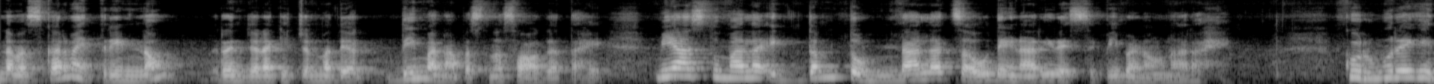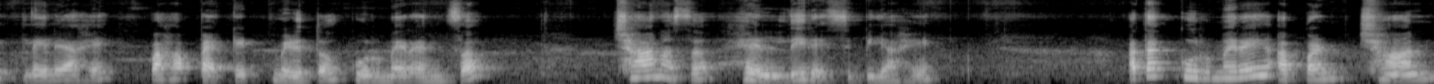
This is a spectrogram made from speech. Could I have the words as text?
नमस्कार मैत्रिणींनो. रंजना किचनमध्ये अगदी मनापासून स्वागत आहे. मी आज तुम्हाला एकदम तोंडाला चव देणारी रेसिपी बनवणार आहे. कुरमुरे घेतलेले आहे. पहा पॅकेट मिळतं कुरमेऱ्यांचं. छान असं हेल्दी रेसिपी आहे. आता कुरमुरे आपण छान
